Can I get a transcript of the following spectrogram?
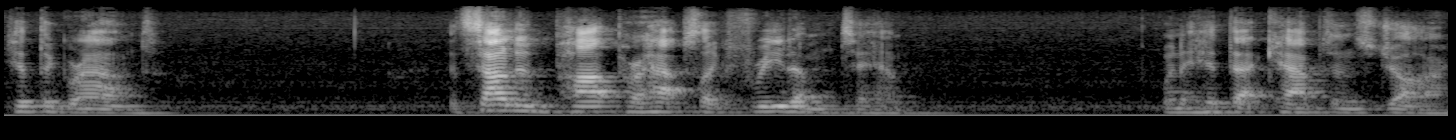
hit the ground. It sounded pop, perhaps like freedom to him when it hit that captain's jar.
